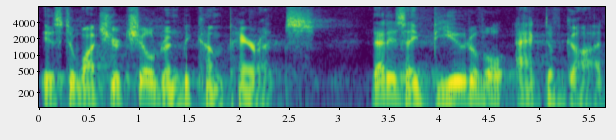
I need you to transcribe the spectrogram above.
is to watch your children become parents. That is a beautiful act of God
